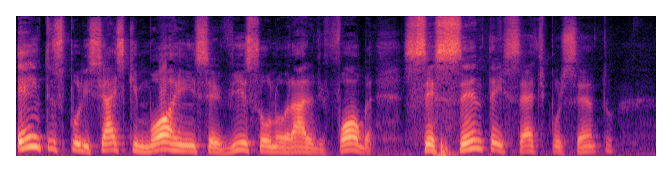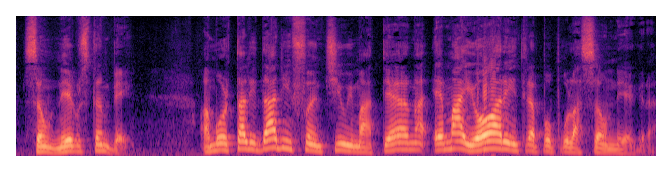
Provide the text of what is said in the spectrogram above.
Entre os policiais que morrem em serviço ou no horário de folga, 67% são negros também. A mortalidade infantil e materna é maior entre a população negra.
